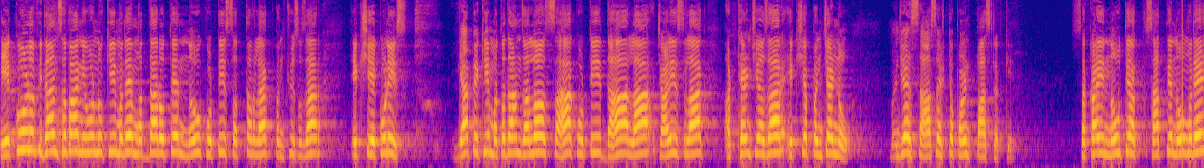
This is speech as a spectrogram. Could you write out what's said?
एकूण विधानसभा निवडणुकीमध्ये मतदार होते नऊ कोटी सत्तर लाख पंचवीस हजार एकशे एकोणीस. यापैकी मतदान झालं सहा कोटी दहा लाख चाळीस लाख अठ्ठ्याऐंशी हजार एकशे पंच्याण्णव. म्हणजे सहासष्ट पॉईंट पाच टक्के. सकाळी नऊ ते सात ते नऊ मध्ये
